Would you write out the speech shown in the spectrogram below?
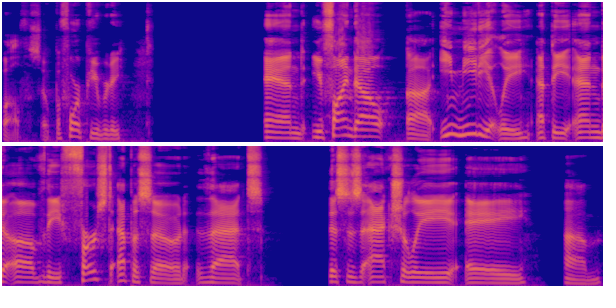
12, so before puberty. And you find out uh, immediately at the end of the first episode that this is actually a, um,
